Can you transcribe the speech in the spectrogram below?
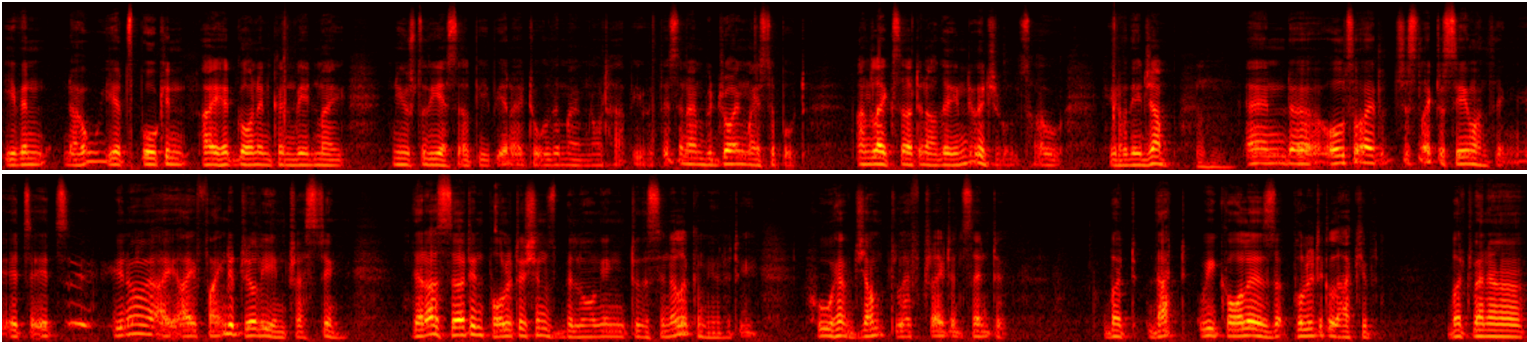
Even now, we had spoken. I had gone and conveyed my news to the SLPP, and I told them I'm not happy with this, and I'm withdrawing my support. Unlike certain other individuals, how you know they jump. And uh, also, I'd just like to say one thing. It's it's you know I, I find it really interesting. There are certain politicians belonging to the Sinhala community who have jumped left, right, and center. But that we call as political acumen. But when a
